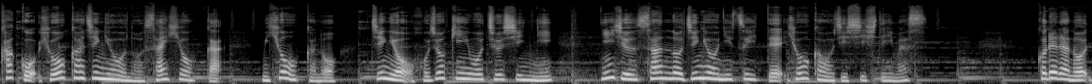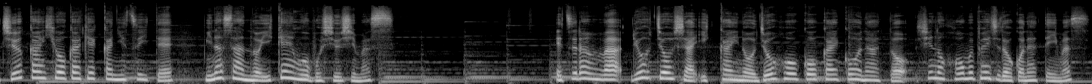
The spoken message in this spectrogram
過去評価事業の再評価未評価の事業補助金を中心に23の事業について評価を実施しています。これらの中間評価結果について皆さんの意見を募集します。閲覧は両庁舎1階の情報公開コーナーと市のホームページで行っています。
